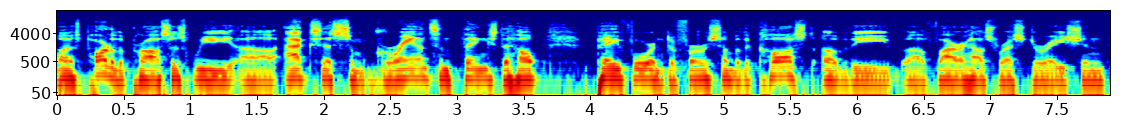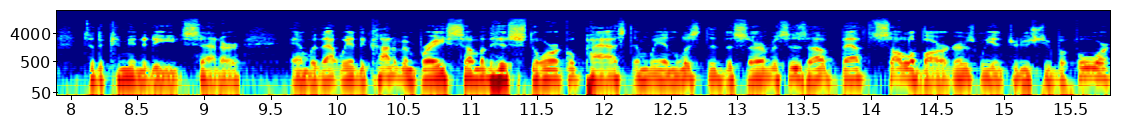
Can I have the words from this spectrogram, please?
as part of the process, we uh, access some grants and things to help pay for and defer some of the cost of the uh, firehouse restoration to the community center. And with that, we had to kind of embrace some of the historical past, and we enlisted the services of Beth Sullebargers. We introduced you before.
